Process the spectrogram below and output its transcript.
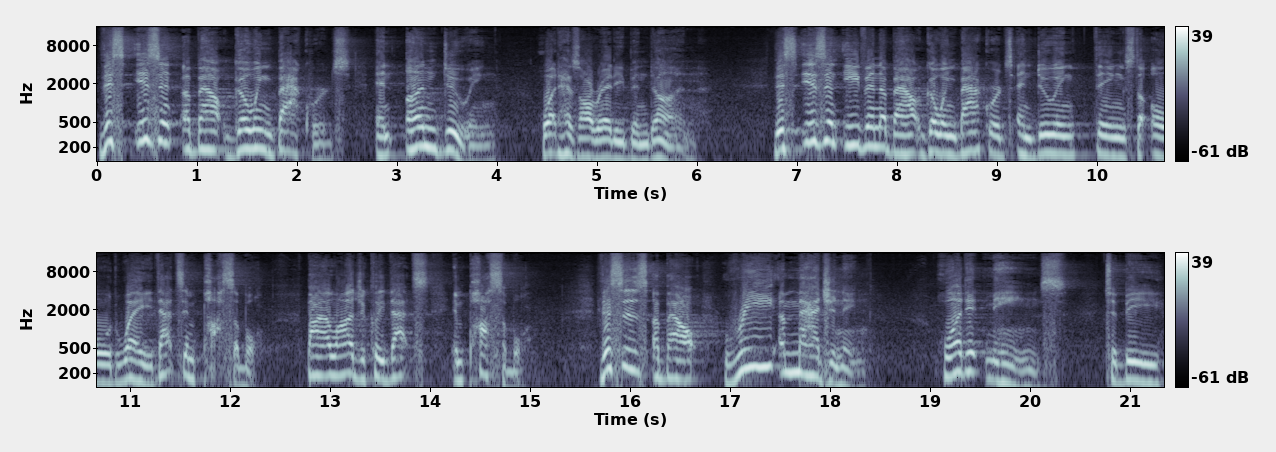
This isn't about going backwards and undoing what has already been done. This isn't even about going backwards and doing things the old way. That's impossible. Biologically, that's impossible. This is about reimagining what it means to be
